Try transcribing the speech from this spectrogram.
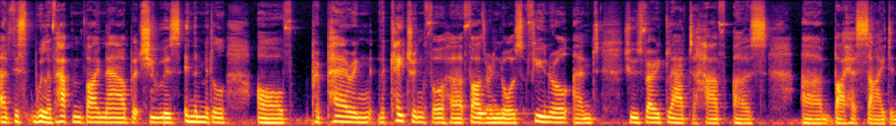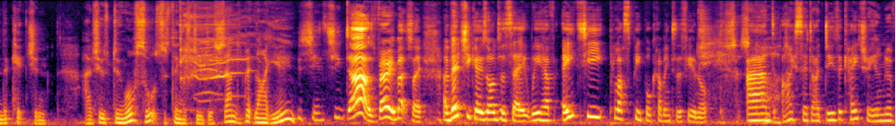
uh, this will have happened by now, but she was in the middle of preparing the catering for her father in law's funeral, and she was very glad to have us um, by her side in the kitchen. And she was doing all sorts of things, Judith. Sounded a bit like you. She, she does, very much so. And then she goes on to say, We have 80 plus people coming to the funeral. and I said I'd do the catering and have,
